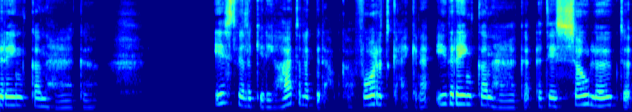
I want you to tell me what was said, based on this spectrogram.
iedereen kan haken. Eerst wil ik jullie hartelijk bedanken voor het kijken naar iedereen kan haken. Het is zo leuk de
